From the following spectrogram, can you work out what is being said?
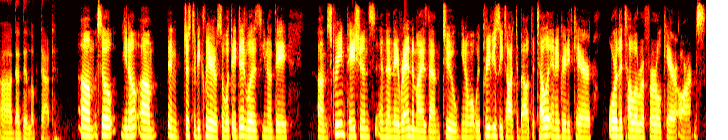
uh, that they looked at? Um, so you know um, and just to be clear so what they did was you know they um, screen patients and then they randomized them to you know what we previously talked about the tele-integrated care or the tele-referral care arms.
